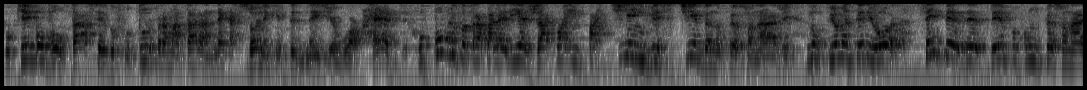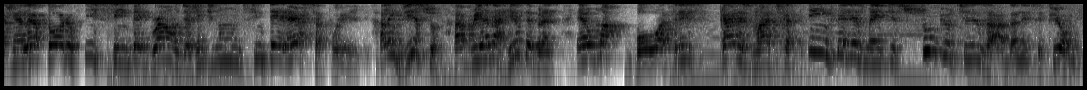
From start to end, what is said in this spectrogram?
o Cable voltasse do futuro para matar a Negasonic Teenager Warhead? O público trabalharia já com a empatia investida no personagem no filme anterior, sem perder tempo com um personagem aleatório e sem background, a gente não se interessa por ele. Além disso, a Brianna Hildebrandt é uma boa atriz, carismática e infelizmente subutilizada nesse filme.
